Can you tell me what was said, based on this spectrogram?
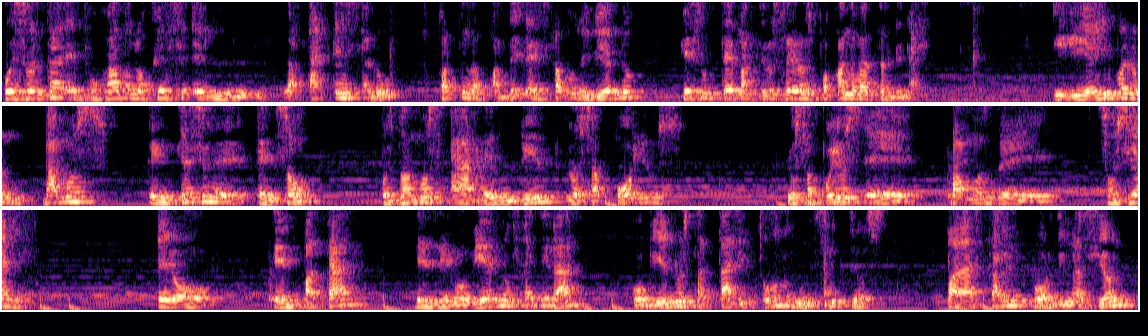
pues ahorita enfocado en lo que es el- la parte de salud, la parte de la pandemia que estamos viviendo, que es un tema que no sabemos por cuándo va a terminar. Y, y ahí, bueno, vamos, ¿en qué se pensó? Pues vamos a rendir los apoyos, los apoyos, eh, vamos, de sociales, pero empatar desde gobierno federal, gobierno estatal y todos los municipios para estar en coordinación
